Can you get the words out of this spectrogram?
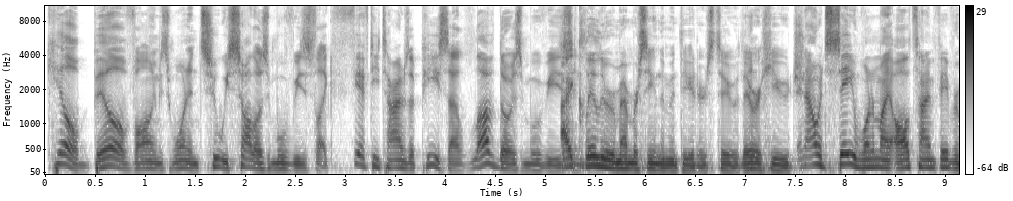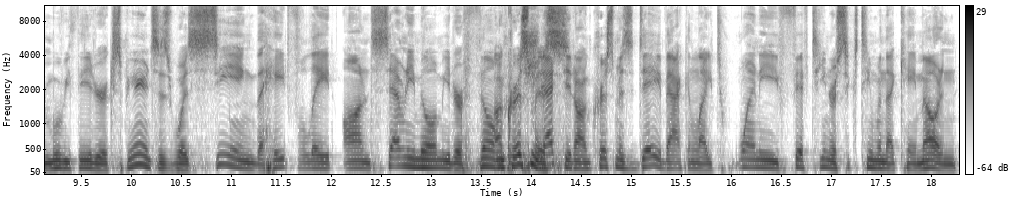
Kill Bill volumes one and two. We saw those movies like 50 times a piece. I love those movies. I and- clearly remember seeing them in theaters too. They were huge. and I would say one of my all-time favorite movie theater experiences was seeing The Hateful Eight on 70 millimeter film On Christmas. on Christmas Day back in like 2015 or 16 when that came out. And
